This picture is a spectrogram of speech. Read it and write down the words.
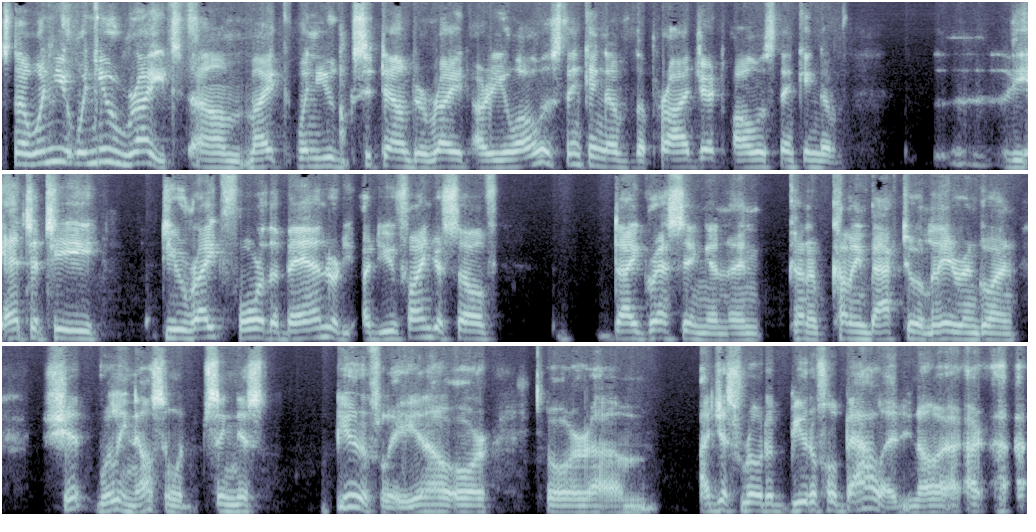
So when you when you write, um, Mike, when you sit down to write, are you always thinking of the project? Always thinking of the entity? Do you write for the band, or do, or do you find yourself digressing and, and kind of coming back to it later and going, "Shit, Willie Nelson would sing this beautifully," you know, or or um, I just wrote a beautiful ballad, you know. I, I,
